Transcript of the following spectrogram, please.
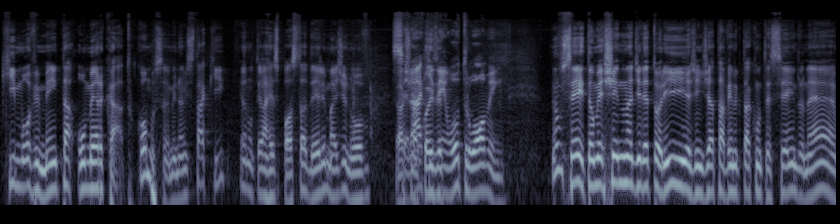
que movimenta o mercado. Como o Sami não está aqui, eu não tenho a resposta dele, mas de novo. eu Será que coisa... vem outro homem? Não sei, estão mexendo na diretoria, a gente já está vendo o que está acontecendo, né?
